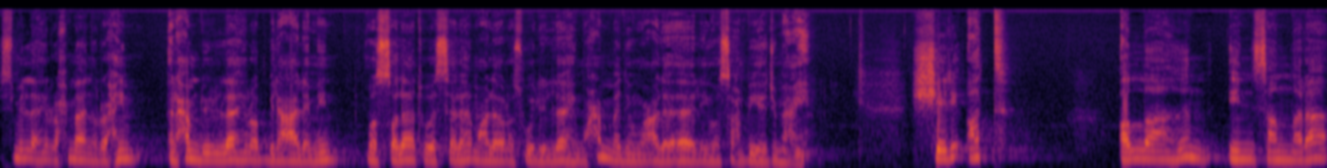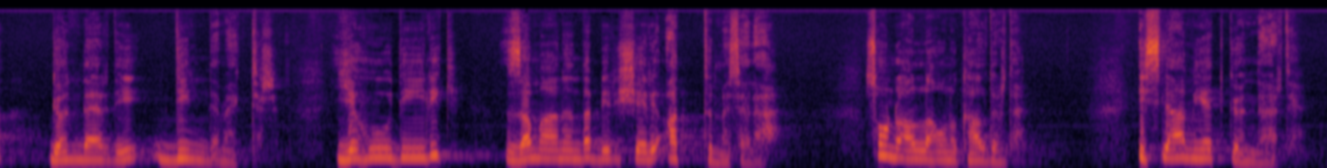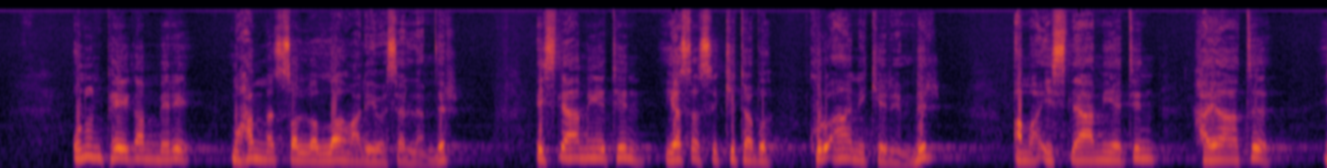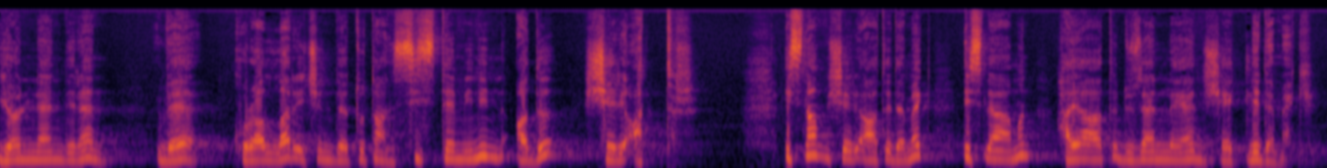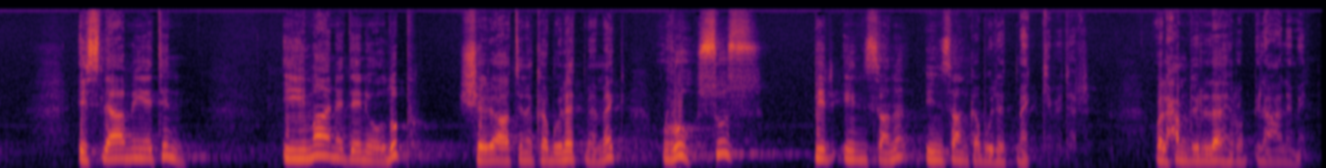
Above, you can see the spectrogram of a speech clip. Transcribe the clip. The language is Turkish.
Bismillahirrahmanirrahim. Elhamdülillahi Rabbil alemin. Ve salatu ve selamu ala Resulillahi Muhammedin ve ala alihi ve sahbihi ecma'in. Şeriat, Allah'ın insanlara gönderdiği din demektir. Yahudilik zamanında bir şeriattı mesela. Sonra Allah onu kaldırdı. İslamiyet gönderdi. Onun peygamberi Muhammed sallallahu aleyhi ve sellem'dir. İslamiyet'in yasası kitabı Kur'an-ı Kerim'dir. Ama İslamiyet'in hayatı yönlendiren ve kurallar içinde tutan sisteminin adı şeriattır. İslam şeriatı demek İslam'ın hayatı düzenleyen şekli demek. İslamiyet'in iman edeni olup şeriatını kabul etmemek, ruhsuz bir insanı insan kabul etmek gibidir. Velhamdülillahi Rabbil Alemin.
